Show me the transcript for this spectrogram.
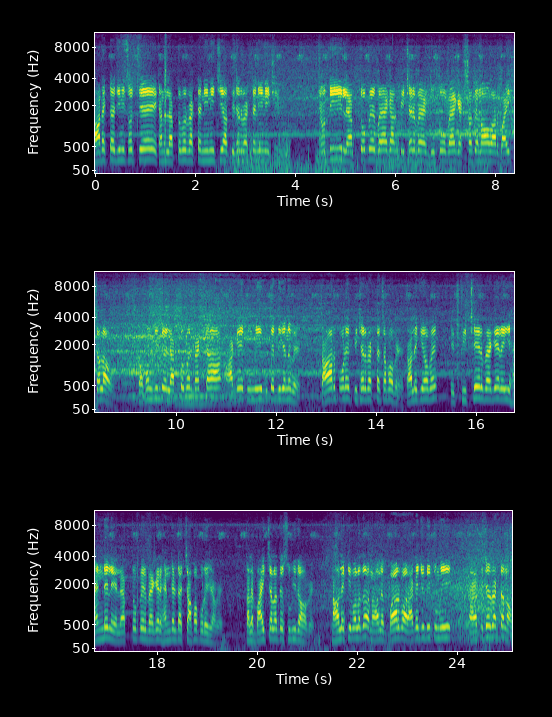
আর একটা জিনিস হচ্ছে, এখানে ল্যাপটপের ব্যাগটা নিয়ে নিচ্ছি আর পিঠের ব্যাগটা নিয়ে নিচ্ছি। যদি ল্যাপটপের ব্যাগ আর পিঠের ব্যাগ দুটো ব্যাগ একসাথে নাও আর বাইক চালাও, তখন কিন্তু ল্যাপটপের ব্যাগটা আগে তুমি বুকের দিকে নেবে, তারপরে পিঠের ব্যাগটা চাপাবে। তাহলে কি হবে? এই পিঠের ব্যাগের এই হ্যান্ডেলে, ল্যাপটপের ব্যাগের হ্যান্ডেলটা চাপা পড়ে যাবে। তাহলে বাইক চালাতে সুবিধা হবে। নাহলে কি বলো তো? নাহলে বারবার, আগে যদি তুমি পিঠের ব্যাগটা নাও,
